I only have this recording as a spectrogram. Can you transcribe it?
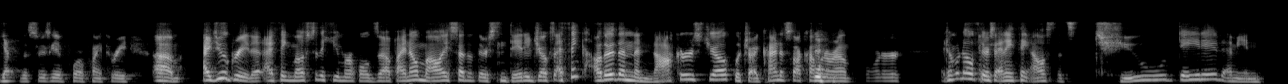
Yep. Listeners gave 4.3. Um, I do agree that I think most of the humor holds up. I know Molly said that there's some dated jokes. I think other than the knockers joke, which I kind of saw coming around the corner, I don't know if there's anything else that's too dated. I mean,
